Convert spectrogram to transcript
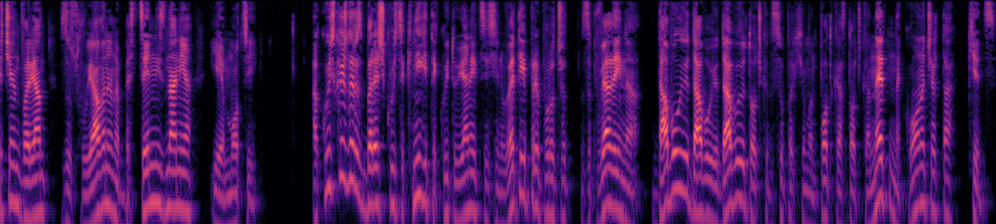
различен вариант за освояване на безценни знания и емоции. Ако искаш да разбереш кои са книгите, които Яница и синовете й препоръчват, заповядай на www.thesuperhumanpodcast.net на колона черта Kids.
